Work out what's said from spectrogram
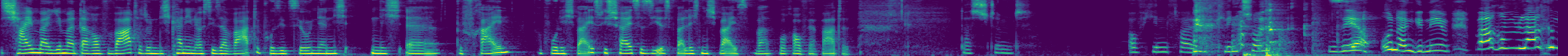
scheinbar jemand darauf wartet und ich kann ihn aus dieser Warteposition ja nicht, nicht äh, befreien, obwohl ich weiß, wie scheiße sie ist, weil ich nicht weiß, worauf er wartet. Das stimmt. Auf jeden Fall. Klingt schon sehr unangenehm. Warum lachen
